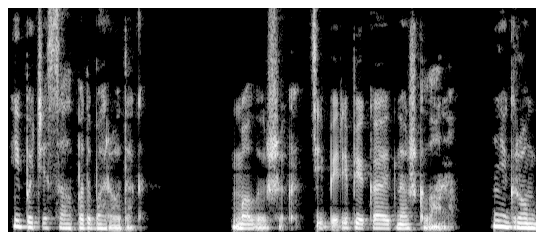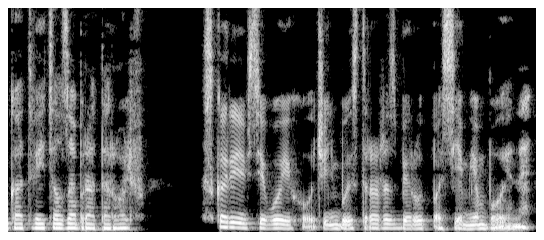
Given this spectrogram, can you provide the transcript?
и почесал подбородок. «Малышек теперь опекает наш клан», – негромко ответил за брата Рольф. «Скорее всего, их очень быстро разберут по семьям воины.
